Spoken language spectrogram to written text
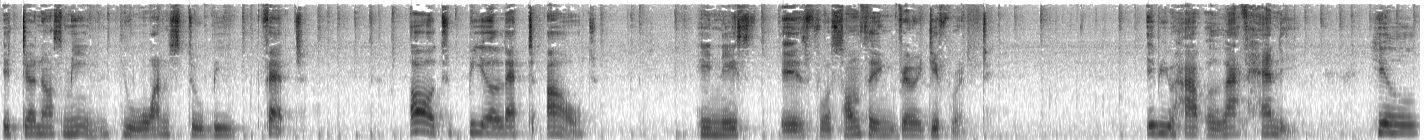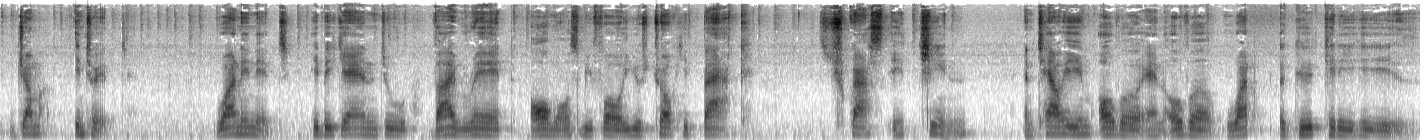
It does not mean he wants to be fed or to be let out. He needs is for something very different. If you have a left handy, he'll jump into it. One in it, he began to vibrate almost before you stroke it back, scratch its chin, and tell him over and over what a good kitty he is.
